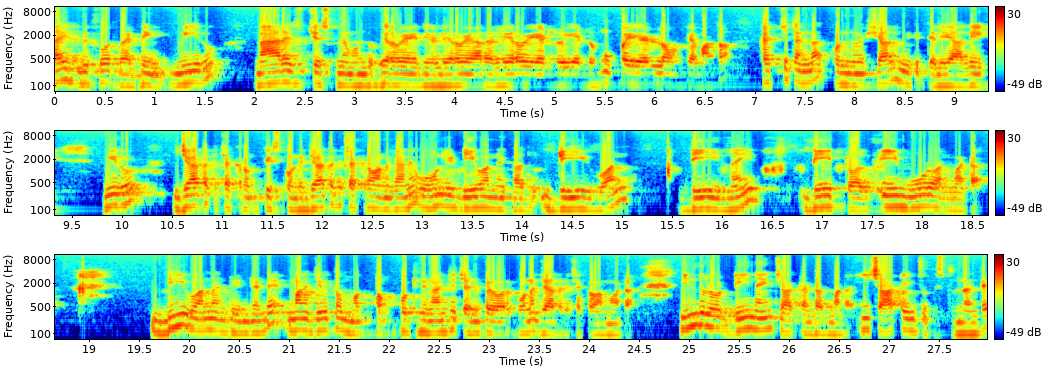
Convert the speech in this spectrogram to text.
లైఫ్ బిఫోర్ వెడ్డింగ్ మీరు మ్యారేజ్ చేసుకునే ముందు ఇరవై ఐదు ఏళ్ళు ఇరవై ఆరు ఏళ్ళు ఇరవై ఏళ్ళు ఏళ్ళు ముప్పై ఏళ్ళలో ఉంటే మాత్రం ఖచ్చితంగా కొన్ని విషయాలు మీకు తెలియాలి. మీరు జాతక చక్రం తీసుకోండి. జాతక చక్రం అనగానే ఓన్లీ డి వన్ కాదు D one D nine D twelve ఈ మూడు అన్నమాట. డి వన్ అంటే ఏంటంటే మన జీవితం మొత్తం పుట్టిన నుంచి చనిపోయే వరకు ఉన్న జాతక చక్రం అనమాట ఇందులో డి నైన్ చార్ట్ అంటారనమాట ఈ చార్ట్ ఏం చూపిస్తుందంటే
